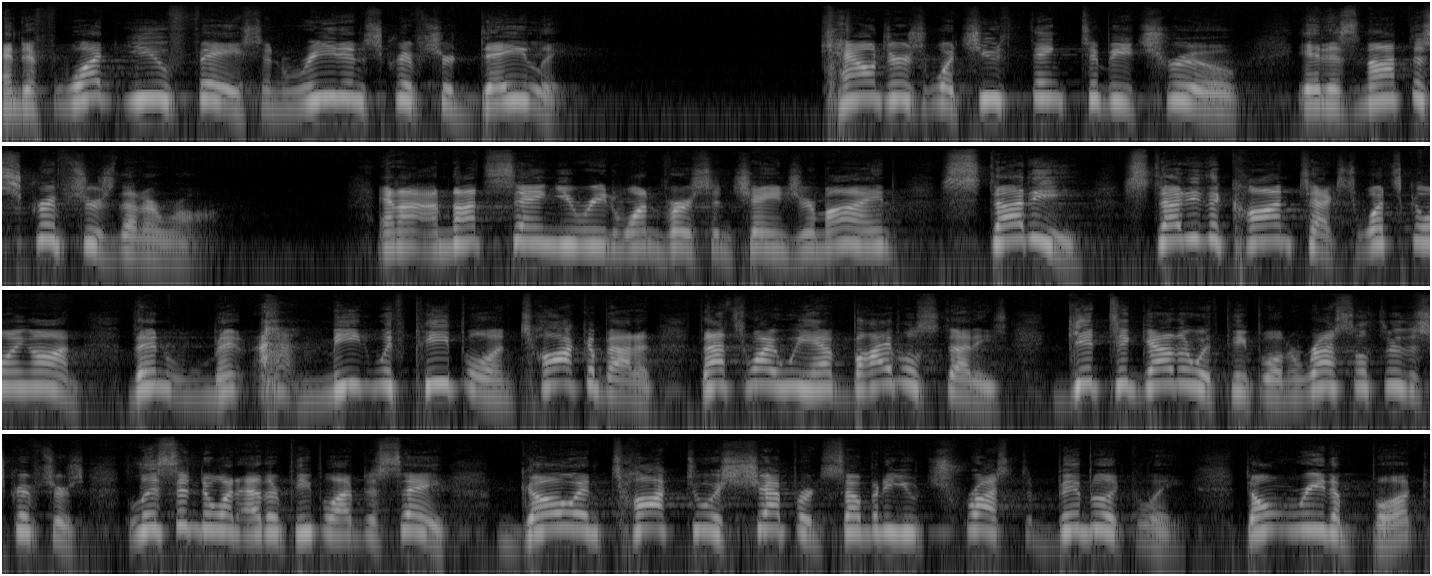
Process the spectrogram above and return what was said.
And if what you face and read in Scripture daily counters what you think to be true, it is not the Scriptures that are wrong. And I'm not saying you read one verse and change your mind. Study. Study the context, what's going on. Then meet with people and talk about it. That's why we have Bible studies. Get together with people and wrestle through the scriptures. Listen to what other people have to say. Go and talk to a shepherd, somebody you trust biblically. Don't read a book.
